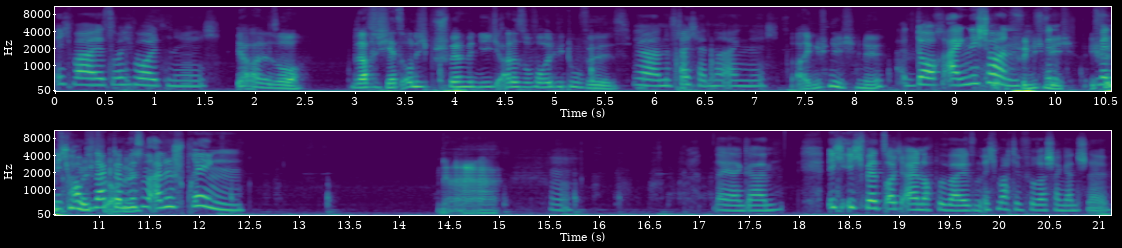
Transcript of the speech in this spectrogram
Ich weiß, aber ich wollte nicht. Ja, also. Du darfst dich jetzt auch nicht beschweren, wenn die nicht alle so wollen, wie du willst. Ja, eine Frechheit, ne, eigentlich. Eigentlich nicht, ne. Doch, eigentlich schon. Finde ich wenn, nicht. Ich wenn ich Hopp sag, dann müssen alle springen. Na, Ja. Naja, egal. Ich, ich werde es euch allen noch beweisen. Ich mache den Führerschein ganz schnell.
